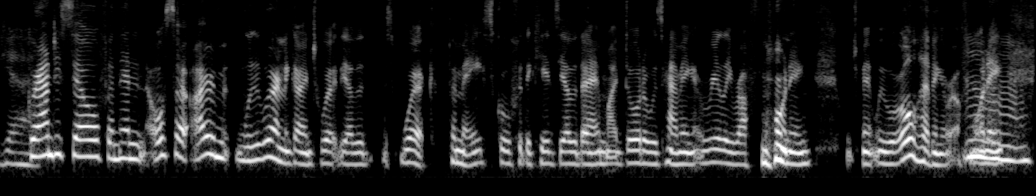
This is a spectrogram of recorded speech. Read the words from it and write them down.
Yeah. ground yourself and then also i rem- we were only going to work the other work for me school for the kids the other day and my daughter was having a really rough morning which meant we were all having a rough morning Mm,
